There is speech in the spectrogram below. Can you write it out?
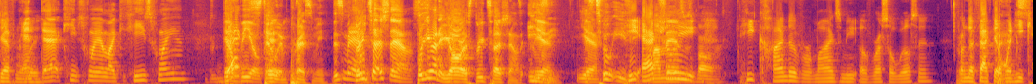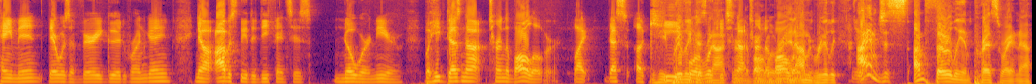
Definitely. and Dak keeps playing like he's playing, they'll Dak be okay. still impressed me. This man Three touchdowns. 300 yards, three touchdowns. Easy. Yeah. Yeah. It's too easy. He My man's was actually he kind of reminds me of Russell Wilson from the fact that when he came in, there was a very good run game. Now, obviously, the defense is nowhere near, but he does not turn the ball over. Like that's a key he really for a does rookie not to turn not the turn ball the over, and over. I'm really, I am just, I'm thoroughly impressed right now.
